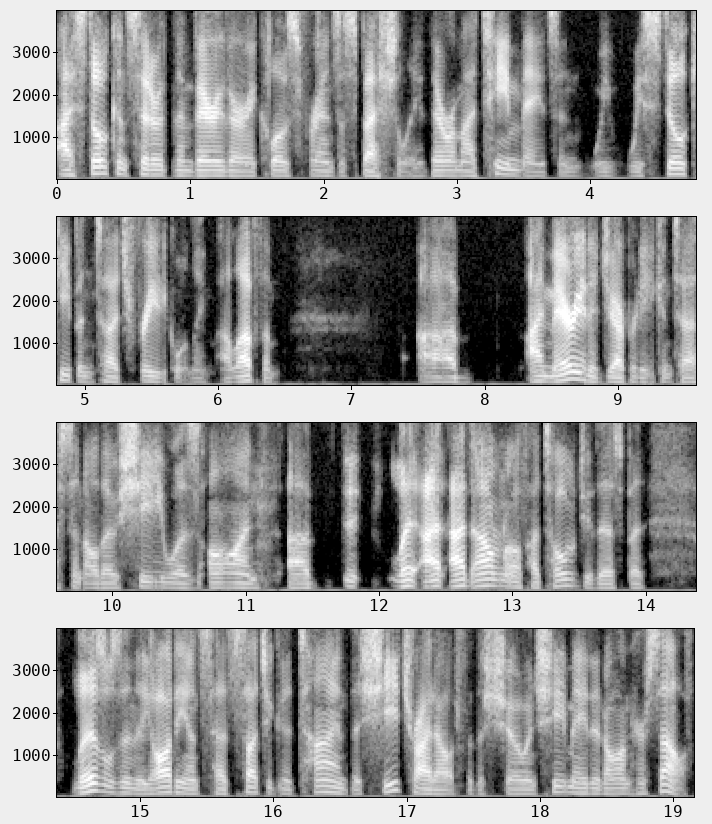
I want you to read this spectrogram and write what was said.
I still consider them very, very close friends, especially. They were my teammates, and we we still keep in touch frequently. I love them. Uh, I married a Jeopardy contestant, although she was on. Uh, I, I don't know if I told you this, but Liz was in the audience, had such a good time that she tried out for the show and she made it on herself.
